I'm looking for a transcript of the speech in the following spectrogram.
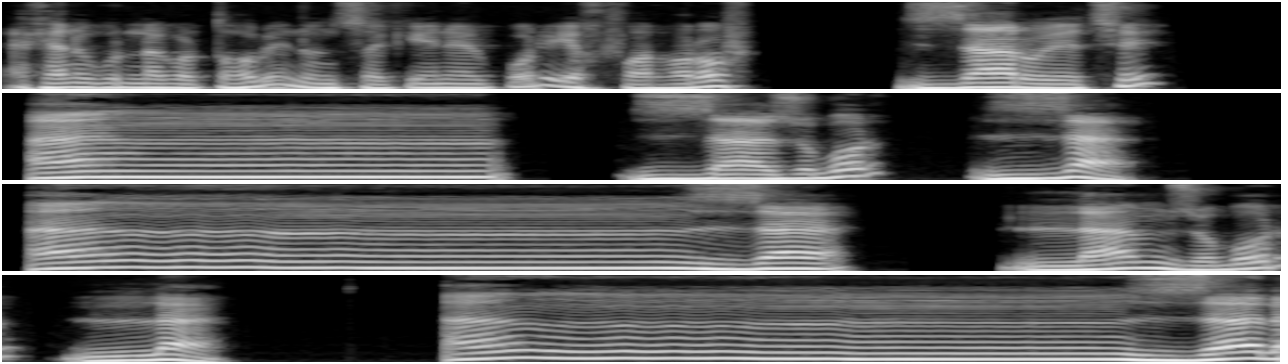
এখানে গুণনা করতে হবে নুন সাকিনের পরে ইখফার হরফ যা রয়েছে। যা জবর। যা লাম, জবর, লা أنزل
